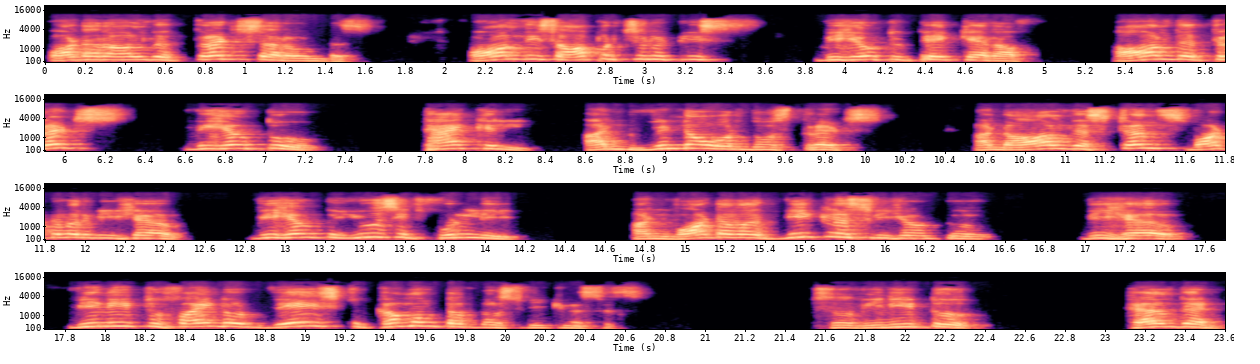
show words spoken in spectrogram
what are all the threats around us. All these opportunities we have to take care of. All the threats we have to tackle and win over those threats. And all the strengths, whatever we have, we have to use it fully. And whatever weakness we have to, we have, we need to find out ways to come out of those weaknesses. So we need to have that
